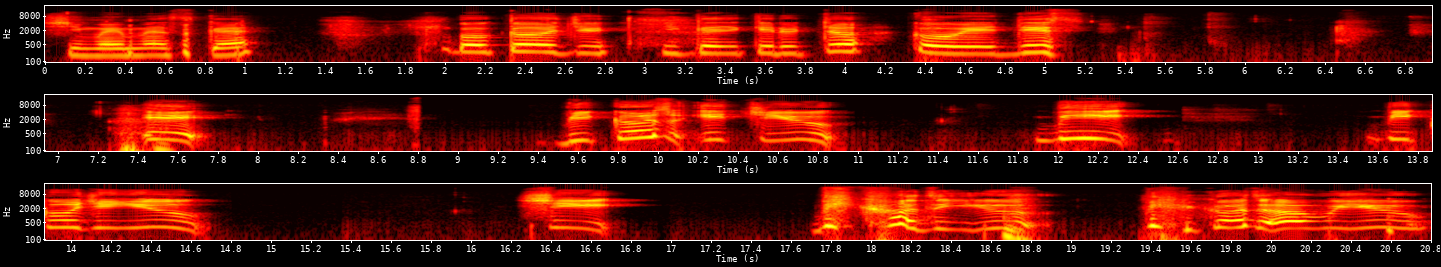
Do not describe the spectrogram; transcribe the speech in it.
しまいますか？ご教授いただけると光栄です。A. Because it's you. B. Because you. C. Because you. Because of you.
